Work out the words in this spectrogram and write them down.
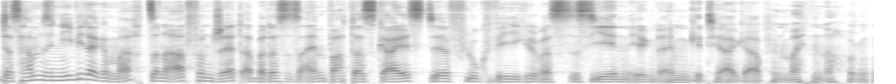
das haben sie nie wieder gemacht, so eine Art von Jet, aber das ist einfach das geilste Flugvehikel, was es je in irgendeinem GTA gab, in meinen Augen.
